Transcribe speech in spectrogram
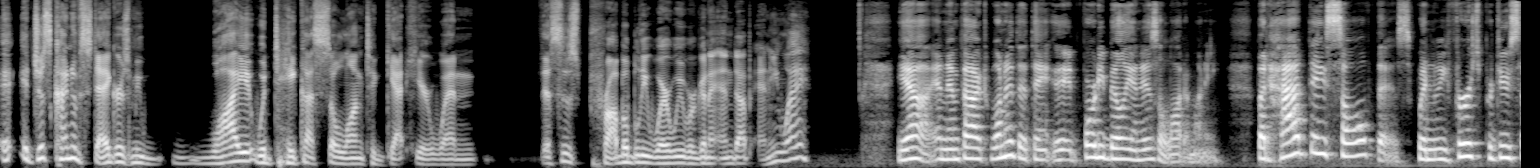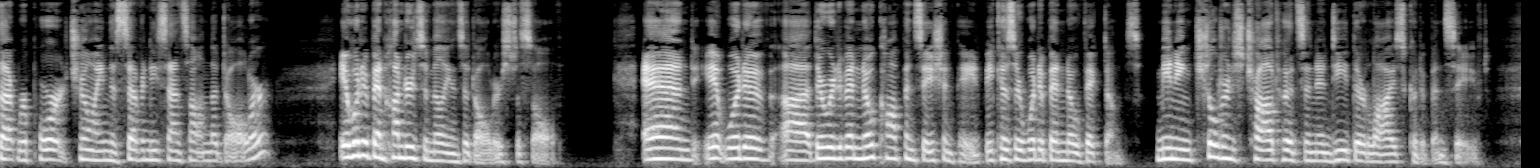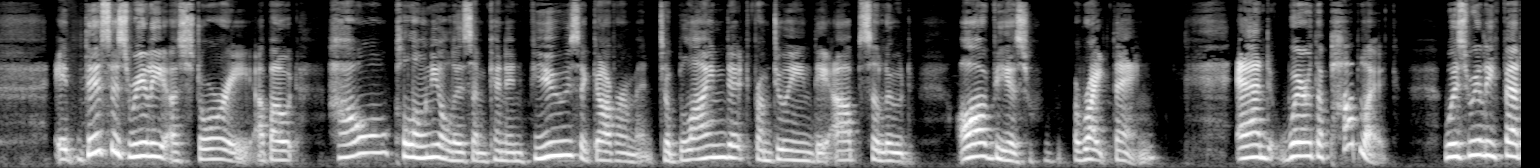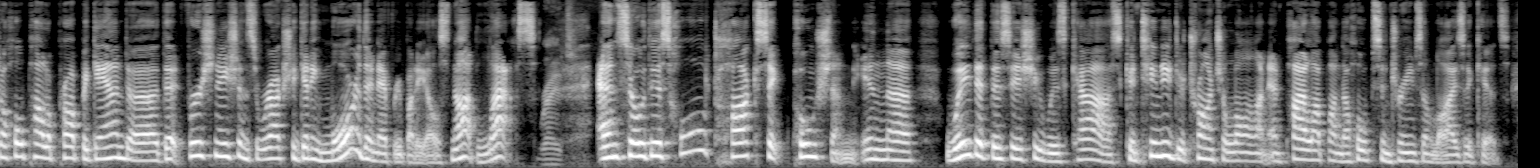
it, just kind of staggers me why it would take us so long to get here when this is probably where we were going to end up anyway. Yeah, and in fact, one of the things, 40 billion is a lot of money. But had they solved this when we first produced that report showing the 70 cents on the dollar, it would have been hundreds of millions of dollars to solve. And it would have, uh, there would have been no compensation paid because there would have been no victims, meaning children's childhoods and indeed their lives could have been saved. It, this is really a story about how colonialism can infuse a government to blind it from doing the absolute obvious right thing, and where the public was really fed a whole pile of propaganda that First Nations were actually getting more than everybody else, not less. Right. And so this whole toxic potion in the way that this issue was cast continued to tranche along and pile up on the hopes and dreams and lies of kids.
